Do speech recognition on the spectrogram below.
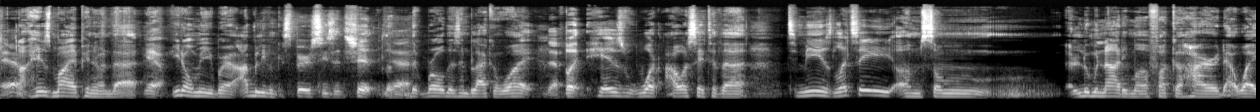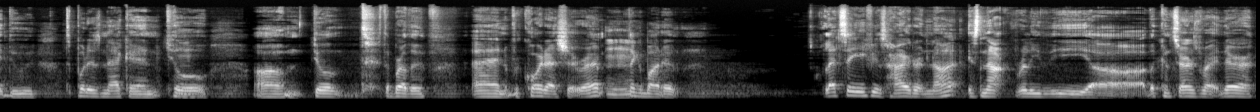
yeah. Now, here's my opinion on that. Yeah. You know me, bro. I believe in conspiracies and shit. The, Yeah. the world isn't black and white. Definitely. But here's what I would say to that. To me is let's say um some Illuminati motherfucker hired that white dude to put his neck and kill um kill the brother and record that shit, right? Think about it. Let's say if he's hired or not, it's not really the uh the concerns right there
